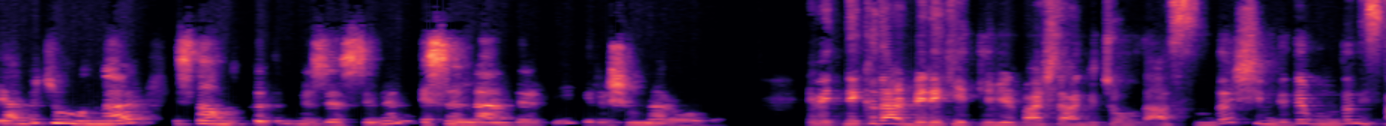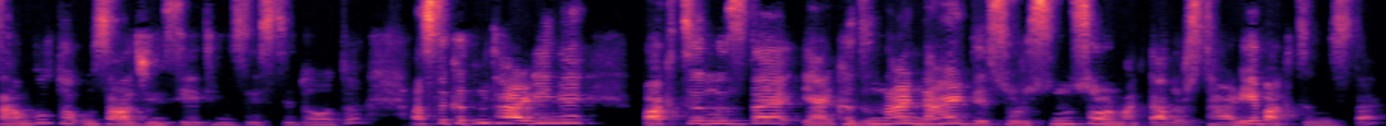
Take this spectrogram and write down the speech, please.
Yani bütün bunlar İstanbul Kadın Müzesi'nin esinlendirdiği girişimler oldu. Evet ne kadar bereketli bir başlangıç oldu aslında. Şimdi de bundan İstanbul Toplumsal Cinsiyet Müzesi doğdu. Aslında kadın tarihine baktığımızda yani kadınlar nerede sorusunu sormak daha doğrusu tarihe baktığımızda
